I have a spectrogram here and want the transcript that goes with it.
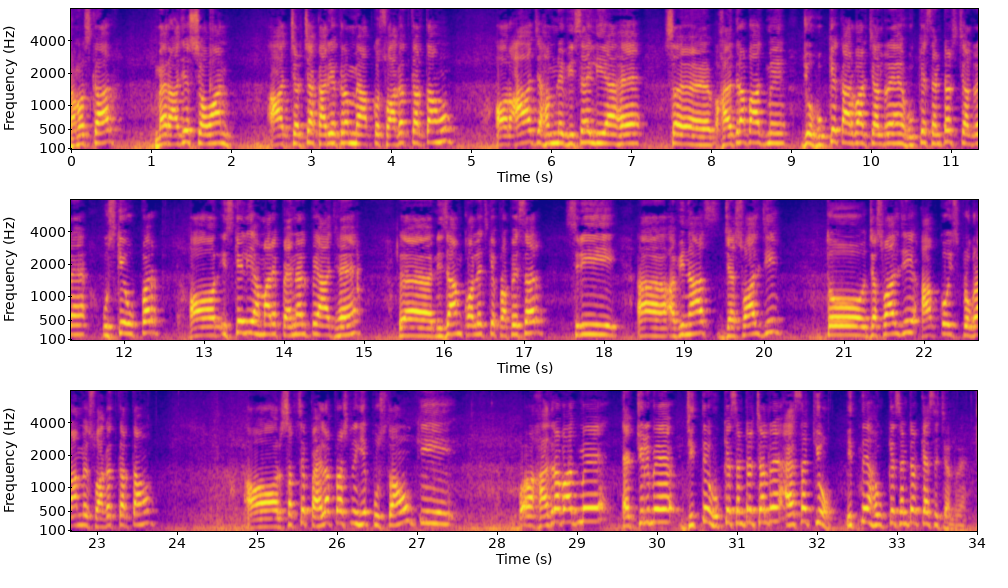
नमस्कार, मैं राजेश चौहान। आज चर्चा कार्यक्रम में आपको स्वागत करता हूँ। और आज हमने विषय लिया है हैदराबाद में जो हुक्के कारोबार चल रहे हैं, हुक्के सेंटर्स चल रहे हैं, उसके ऊपर। और इसके लिए हमारे पैनल पे आज हैं निज़ाम कॉलेज के प्रोफेसर श्री अविनाश जायसवाल जी। तो जायसवाल जी, आपको इस प्रोग्राम में स्वागत करता हूँ। और सबसे पहला प्रश्न ये पूछता हूँ कि हैदराबाद में एक्चुअली में जितने हुक्के सेंटर चल रहे हैं ऐसा क्यों? इतने हुक्के सेंटर कैसे चल रहे हैं?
